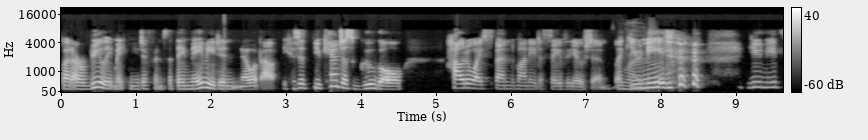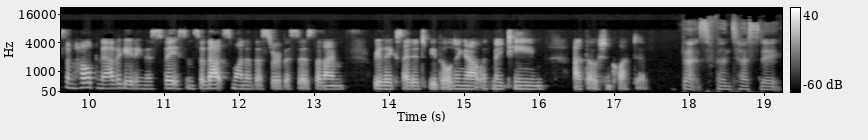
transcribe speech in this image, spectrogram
but are really making a difference that they maybe didn't know about because it, you can't just Google how do I spend money to save the ocean? Like right. you need, you need some help navigating this space. And so that's one of the services that I'm really excited to be building out with my team at the Ocean Collectiv. That's fantastic.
